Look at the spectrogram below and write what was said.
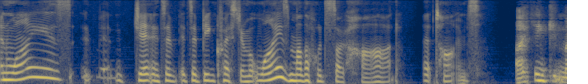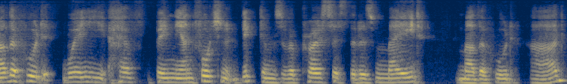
and why is it's a it's a big question but why is motherhood so hard at times I think motherhood, we have been the unfortunate victims of a process that has made motherhood hard.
